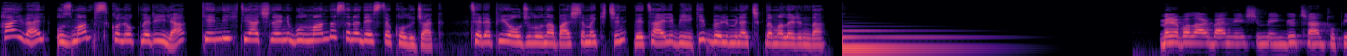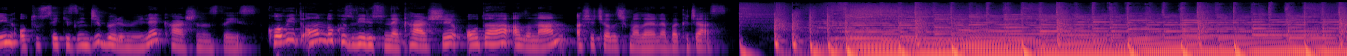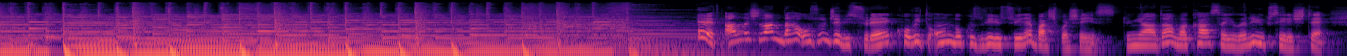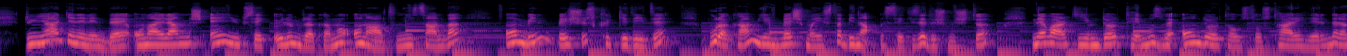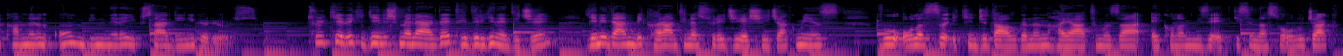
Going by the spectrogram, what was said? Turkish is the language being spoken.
Hayvel, uzman psikologlarıyla kendi ihtiyaçlarını bulmanda sana destek olacak. Terapi yolculuğuna başlamak için detaylı bilgi bölümün açıklamalarında. Merhabalar ben Nevşin Mengü. Trend Topik'in 38. bölümüyle karşınızdayız. Covid-19 virüsüne karşı odağa alınan aşı çalışmalarına bakacağız. Evet, anlaşılan daha uzunca bir süre COVID-19 virüsüyle baş başayız. Dünyada vaka sayıları yükselişte. Dünya genelinde onaylanmış en yüksek ölüm rakamı 16 Nisan'da 10.547 idi. Bu rakam 25 Mayıs'ta 1068'e düşmüştü. Ne var ki 24 Temmuz ve 14 Ağustos tarihlerinde rakamların 10 binlere yükseldiğini görüyoruz. Türkiye'deki gelişmeler de tedirgin edici. Yeniden bir karantina süreci yaşayacak mıyız? Bu olası ikinci dalganın hayatımıza, ekonomimize etkisi nasıl olacak?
